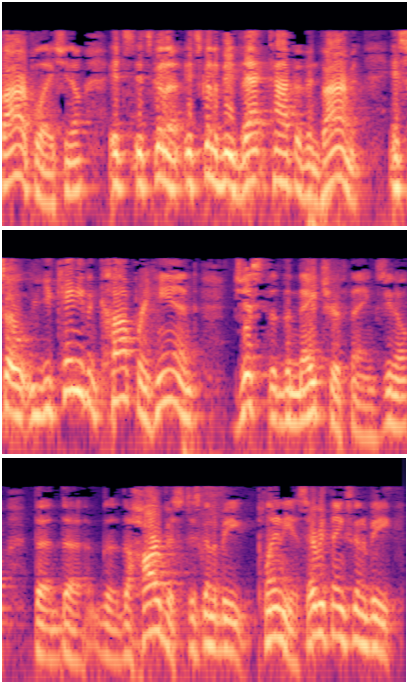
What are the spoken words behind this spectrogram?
fireplace. You know, it's it's gonna it's gonna be that type of environment, and so you can't even comprehend just the, the nature of things. You know, the, the, the, the harvest is going to be plenteous. Everything's going to be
